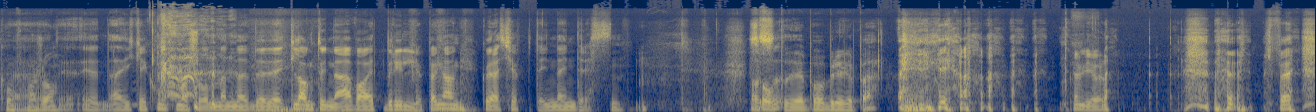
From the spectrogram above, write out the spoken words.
Konfirmasjon. Uh, ikke konfirmasjon, men det det er ikke langt unna. Jeg var i et bryllup en gang hvor jeg kjøpte inn den dressen. Også, Solgte du det på bryllupet? ja, de gjorde det.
